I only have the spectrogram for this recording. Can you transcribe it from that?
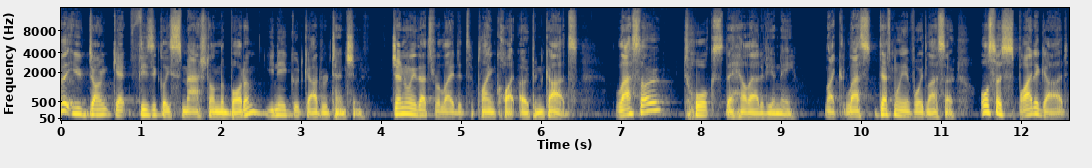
that you don't get physically smashed on the bottom. You need good guard retention. Generally, that's related to playing quite open guards. Lasso torques the hell out of your knee. Like lass, definitely avoid lasso. Also, spider guard.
